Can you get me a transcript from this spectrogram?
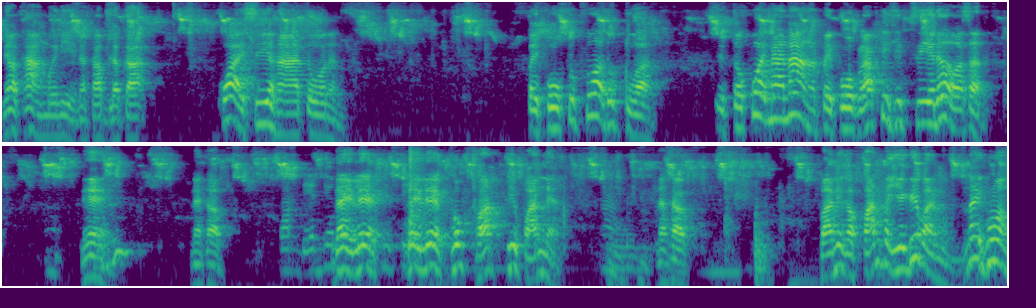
แนวทางมือนี้นะครับ แล้วก็ควายซีหาตัวนั่นไปผูกทุกตัวทุกตัวตัวควายแม่นางนั่นไปผูกรักที่สิบสี่เด้อว่าสันนี่นะครับ เดือนอยู่ได้เลขได้เลขทุกช็อตที่ฝันเนี่ยอืมนะครับบ้านนี้ก็ฝันไปอีกที่บ้านในห่วง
